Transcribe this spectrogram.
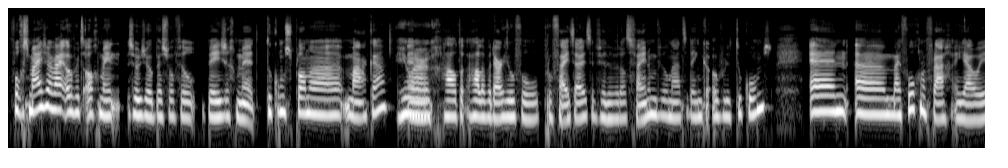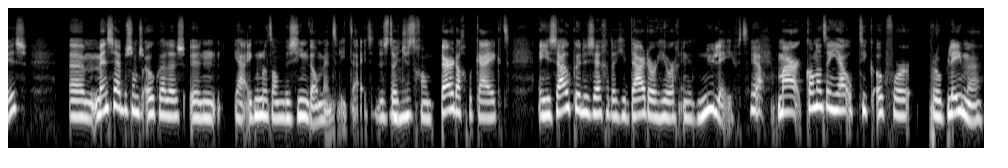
Volgens mij zijn wij over het algemeen sowieso best wel veel bezig met toekomstplannen maken. Heel en erg. halen we daar heel veel profijt uit en vinden we dat fijn om veel na te denken over de toekomst. En eh, mijn volgende vraag aan jou is: ehm, mensen hebben soms ook wel eens een, ja, ik noem dat dan we zien wel mentaliteit. Dus dat je het gewoon per dag bekijkt. En je zou kunnen zeggen dat je daardoor heel erg in het nu leeft. Ja. Maar kan dat in jouw optiek ook voor problemen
